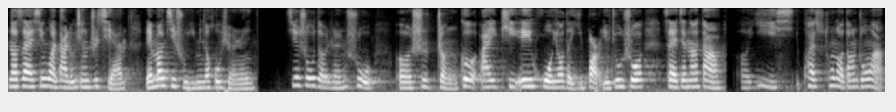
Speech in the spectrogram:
那在新冠大流行之前，联邦技术移民的候选人接收的人数，呃，是整个 ITA 获邀的一半儿。也就是说，在加拿大，呃，E 快速通道当中啊，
